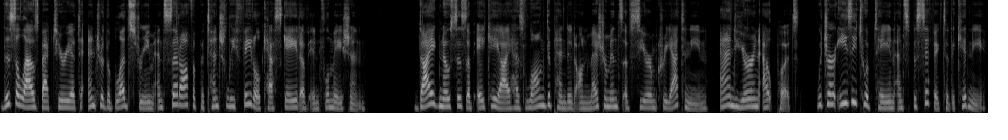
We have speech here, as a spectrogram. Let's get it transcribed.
This allows bacteria to enter the bloodstream and set off a potentially fatal cascade of inflammation. Diagnosis of AKI has long depended on measurements of serum creatinine and urine output, which are easy to obtain and specific to the kidney.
